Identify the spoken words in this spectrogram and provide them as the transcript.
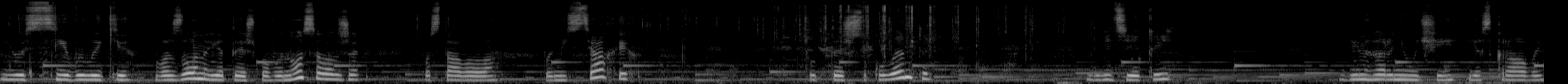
І ось ці великі вазони я теж повиносила вже, поставила по місцях їх. Тут теж сукуленти. Дивіться, який він гарнючий, яскравий.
